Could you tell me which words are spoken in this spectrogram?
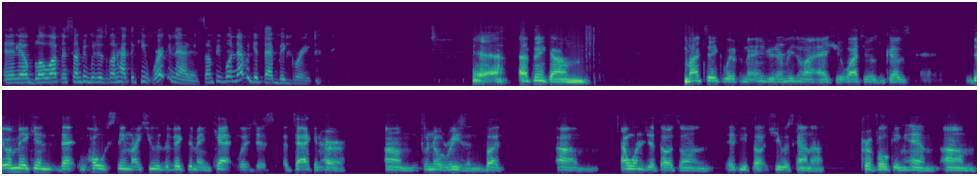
and then they'll blow up, and some people just gonna have to keep working at it. Some people never get that big break. yeah, I think um, my takeaway from the interview and the reason why I asked you to watch it was because they were making that host seem like she was a victim and Katt was just attacking her um, for no reason. But um, I wanted your thoughts on if you thought she was kind of provoking him. Um,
